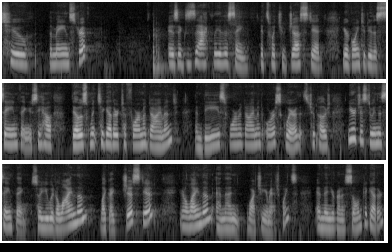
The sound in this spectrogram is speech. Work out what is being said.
to the main strip is exactly the same. It's what you just did. You're going to do the same thing. You see how those went together to form a diamond, and these form a diamond or a square that's two colors. You're just doing the same thing. So you would align them like I just did. You're going to align them and then watching your match points, and then you're going to sew them together.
